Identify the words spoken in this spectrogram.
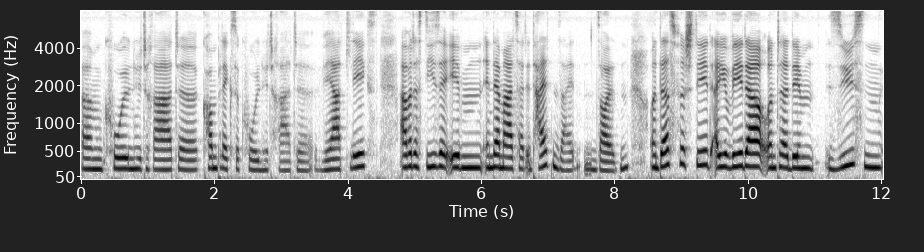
ähm, Kohlenhydrate, komplexe Kohlenhydrate Wert legst, aber dass diese eben in der Mahlzeit enthalten sein sollten. Und das versteht Ayurveda unter dem süßen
